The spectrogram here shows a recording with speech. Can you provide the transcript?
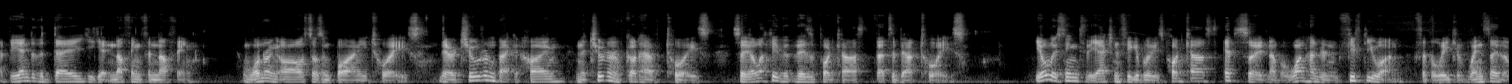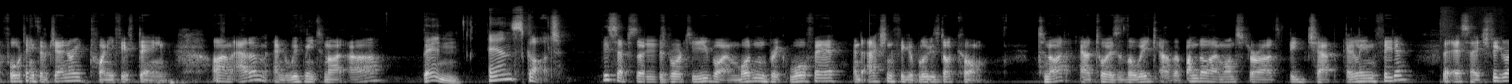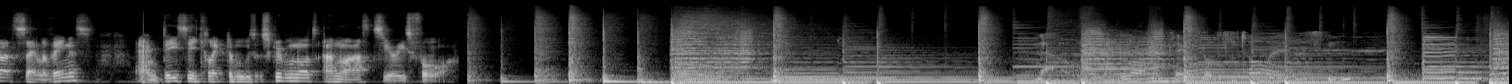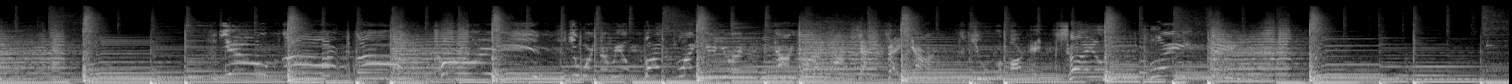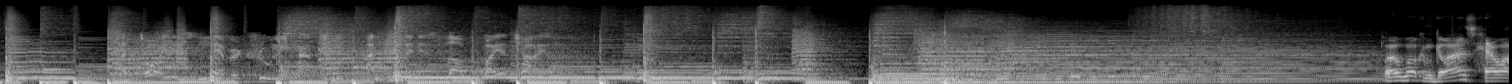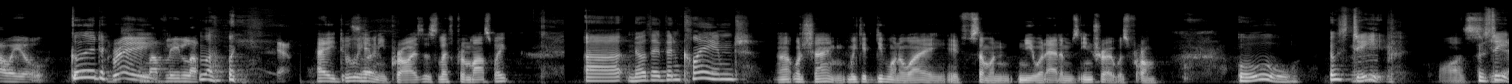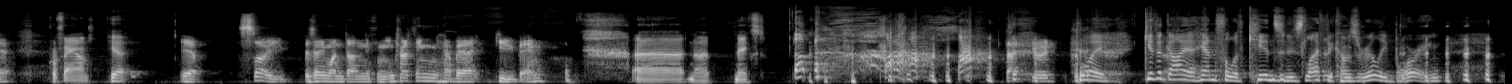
At the end of the day, you get nothing for nothing. And Wandering Isles doesn't buy any toys. There are children back at home, and the children have got to have toys, so you're lucky that there's a podcast that's about toys. You're listening to the Action Figure Blues podcast, episode number 151, for the week of Wednesday, the 14th of January, 2015. I'm Adam, and with me tonight are. Ben. and Scott. This episode is brought to you by Modern Brick Warfare and ActionFigureBlues.com. Tonight, our toys of the week are the Bandai Monster Arts Big Chap Alien figure, the SH Figure Arts Sailor Venus, and DC Collectibles Scribblenauts Unmasked Series 4. Good. Hooray! Lovely, lovely. Lovely. Hey, do we have any prizes left from last week? Uh, no, they've been claimed. Uh, what a shame. We could give one away if someone knew what Adam's intro was from. Ooh, it was deep. It Was was deep. Yeah. profound. Yeah. Yeah. So, has anyone done anything interesting? How about you, Ben? Uh, no. Next. That's good. Boy, give a guy a handful of kids and his life becomes really boring.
